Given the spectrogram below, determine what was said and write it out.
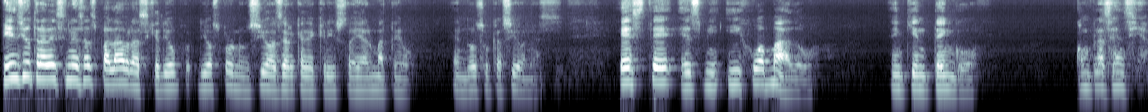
Piense otra vez en esas palabras que Dios pronunció acerca de Cristo allá en Mateo en dos ocasiones. Este es mi Hijo amado en quien tengo complacencia.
